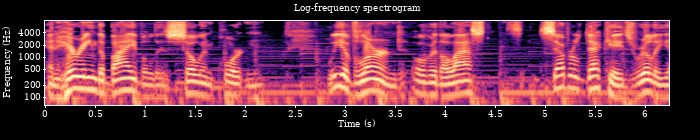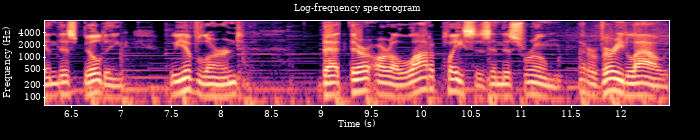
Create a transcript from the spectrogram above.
and hearing the Bible is so important. We have learned over the last several decades, really, in this building, we have learned that there are a lot of places in this room that are very loud,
